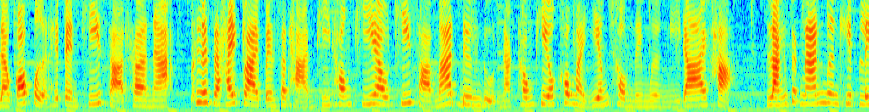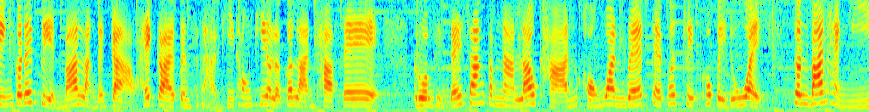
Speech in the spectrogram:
แล้วก็เปิดให้เป็นที่สาธารณะ เพื่อจะให้กลายเป็นสถานที่ท่องเที่ยวที่สามารถดึงดูดนักท่องเที่ยวเข้ามาเยี่ยมชมในเมืองนี้ได้ค่ะ หลังจากนั้นเมืองคิปลิงก็ได้เปลี่ยนบ้านหลังดังกล่าว ให้กลายเป็นสถานที่ท่องเที่ยวแล้วก็ร้านคาเฟ่รวมถึงได้สร้างตำนานเล่าขานของ One Red Paper Clip เข้าไปด้วย จนบ้านแห่งนี้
